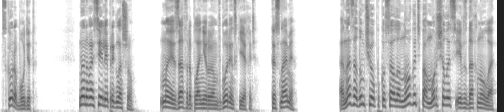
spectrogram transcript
Скоро будет. На новоселье приглашу. Мы завтра планируем в Горинск ехать. Ты с нами?» Она задумчиво покусала ноготь, поморщилась и вздохнула.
